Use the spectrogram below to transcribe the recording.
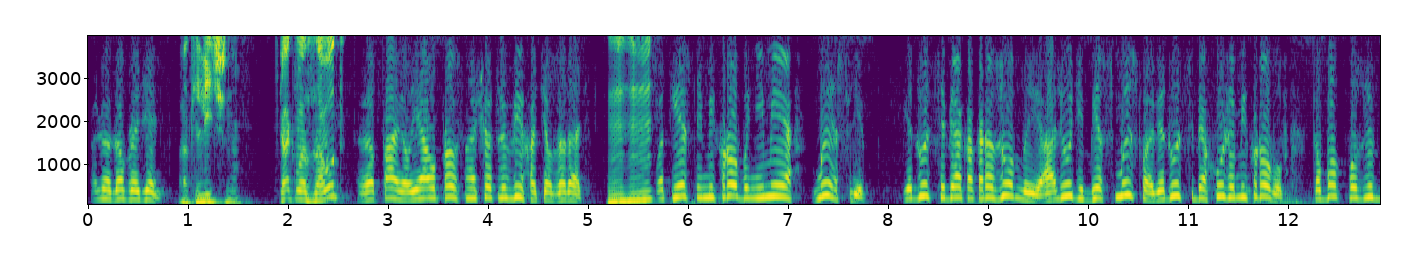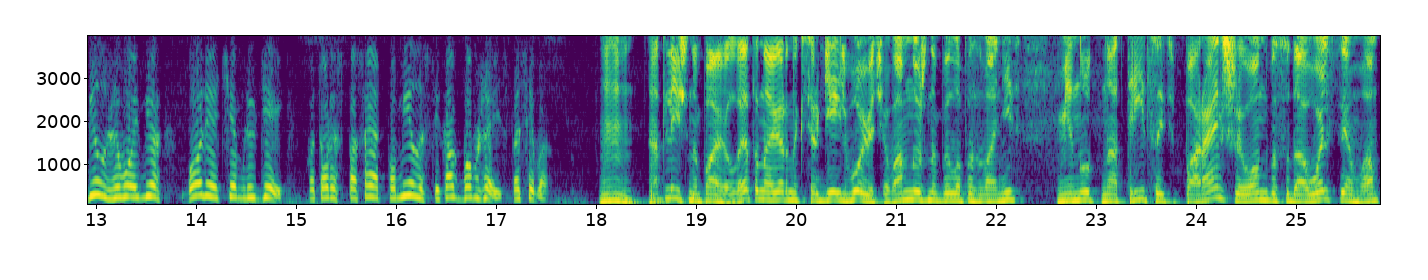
Алло, добрый день. Отлично. Как вас зовут? Э, Павел, я вопрос насчет любви хотел задать. Угу. Вот если микробы, не имея мысли, ведут себя как разумные, а люди без смысла ведут себя хуже микробов, то Бог возлюбил живой мир более чем людей, которые спасают по милости, как бомжей. Спасибо. Мгм. Отлично, Павел. Это, наверное, к Сергею Львовичу. Вам нужно было позвонить минут на 30 пораньше, он бы с удовольствием вам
